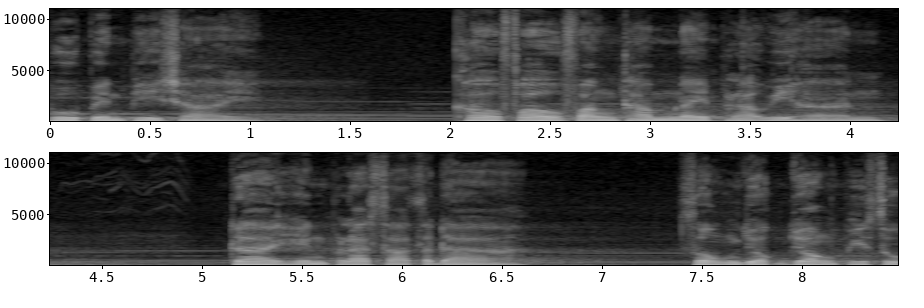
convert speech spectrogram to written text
ผู้เป็นพี่ชาย เข้าเฝ้าฟังธรรมในพระวิหาร ได้เห็นพระศาสดา ทรงยกย่องพิสู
